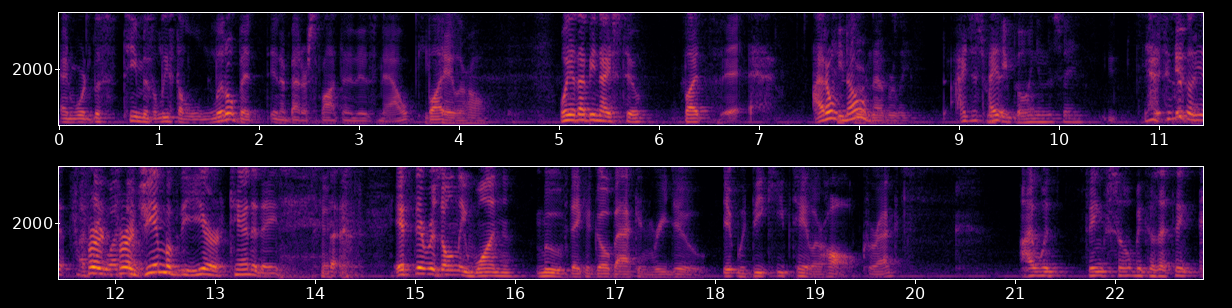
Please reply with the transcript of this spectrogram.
and we're, this team is at least a little bit in a better spot than it is now. Keep but Taylor Hall. well, yeah, that'd be nice too. But eh, I don't Keep know. Jordan Eberle. I just Should we I, keep going in this vein? yeah, it seems like a, yeah, for what, for a though. GM of the year candidate. that- If there was only one move they could go back and redo, it would be keep Taylor Hall, correct? I would think so because I think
